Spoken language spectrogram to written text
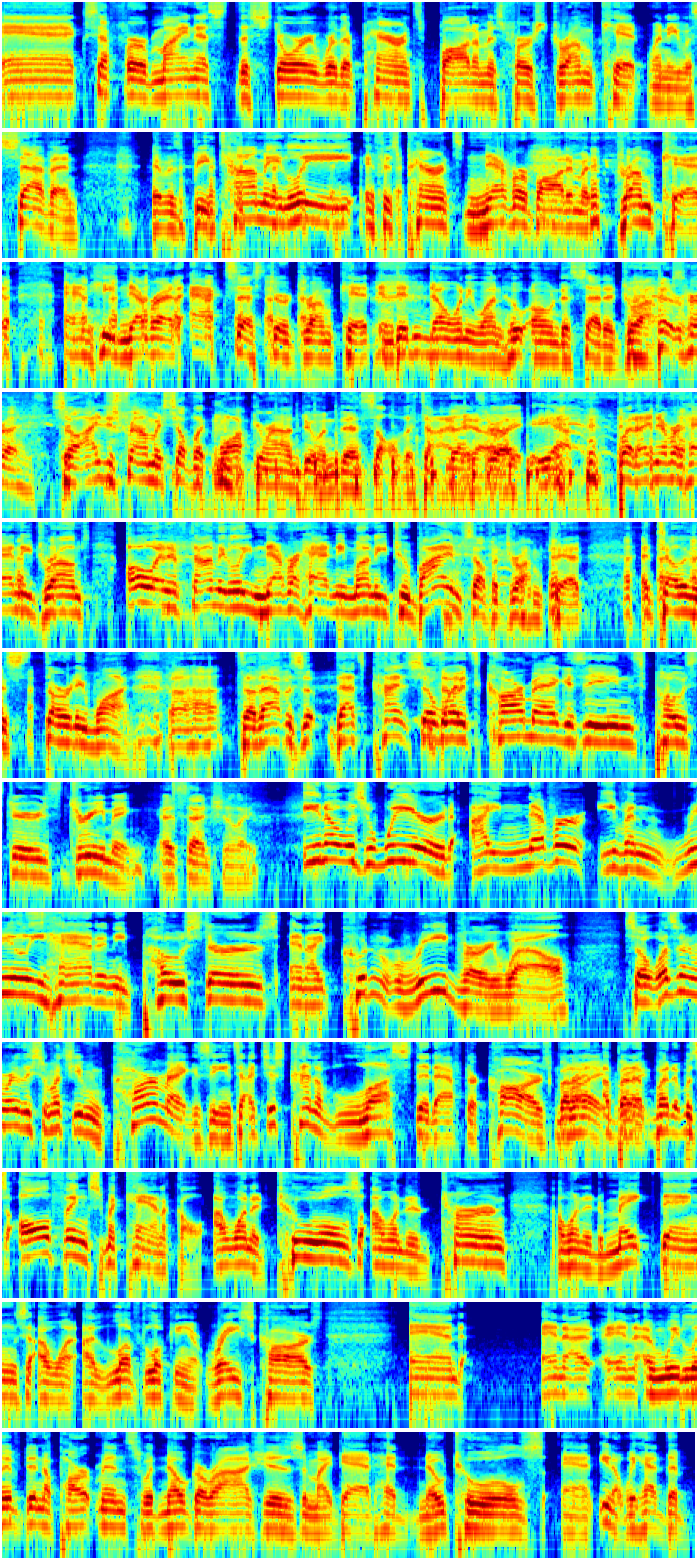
except for minus the story where their parents bought him his first drum kit when he was seven. It was be Tommy Lee if his parents never bought him a drum kit and he never had access to a drum kit and didn't know anyone who owned a set of drums. Right. So I just found myself like walking around doing this all the time. you That's know, right. like, yeah. But I never had any drums. Oh, and if Tommy Lee never had any money to buy himself a drum kit until he was 31. Uh-huh. So that was, that's kind of, so, So what- it's car magazines, posters, dreaming, essentially. You know, it was weird. I never even really had any posters and I couldn't read very well. So it wasn't really so much even car magazines. I just kind of lusted after cars, but I, but right. but it was all things mechanical. I wanted tools. I wanted to turn. I wanted to make things. I want. I loved looking at race cars, and and I and, and we lived in apartments with no garages, and my dad had no tools, and you know we had the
